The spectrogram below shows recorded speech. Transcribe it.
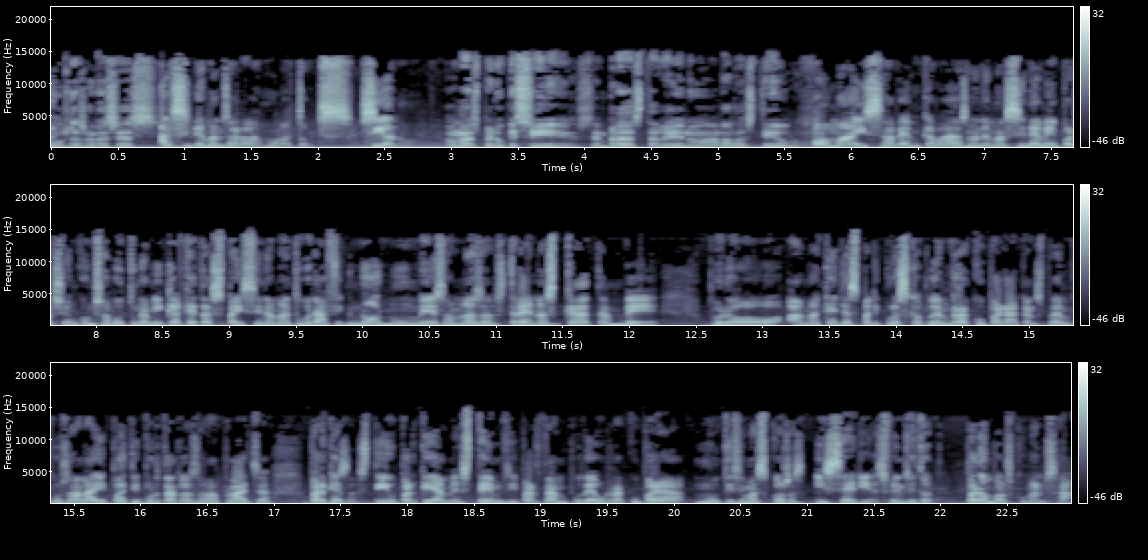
moltes gràcies. El cinema ens agrada molt a tots, sí o no? Home, espero que sí. Sempre està bé, no?, ara a l'estiu. Home, i sabem que a vegades no anem al cinema i per això hem concebut una mica aquest espai cinematogràfic, no només amb les estrenes, que també, però amb aquelles pel·lícules que podem recuperar, que ens podem posar a l'iPad i portar-les a la platja. Perquè és estiu, perquè hi ha més temps i, per tant, podeu recuperar moltíssimes coses, i sèries, fins i tot. Per on vols començar?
